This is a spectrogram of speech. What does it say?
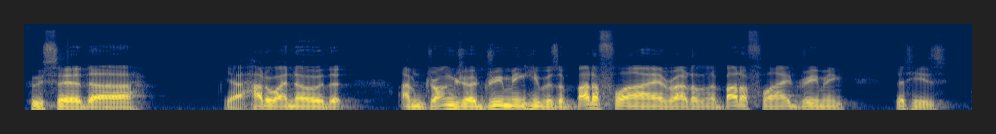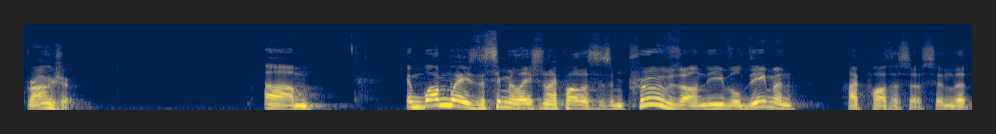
who said, uh, yeah, how do I know that I'm Zhuangzi dreaming he was a butterfly rather than a butterfly dreaming that he's Zhuangzi? Um, in one way, the simulation hypothesis improves on the evil demon hypothesis in that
